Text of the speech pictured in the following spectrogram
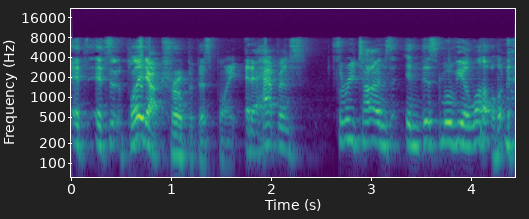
It's it's a played out trope at this point, and it happens three times in this movie alone.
